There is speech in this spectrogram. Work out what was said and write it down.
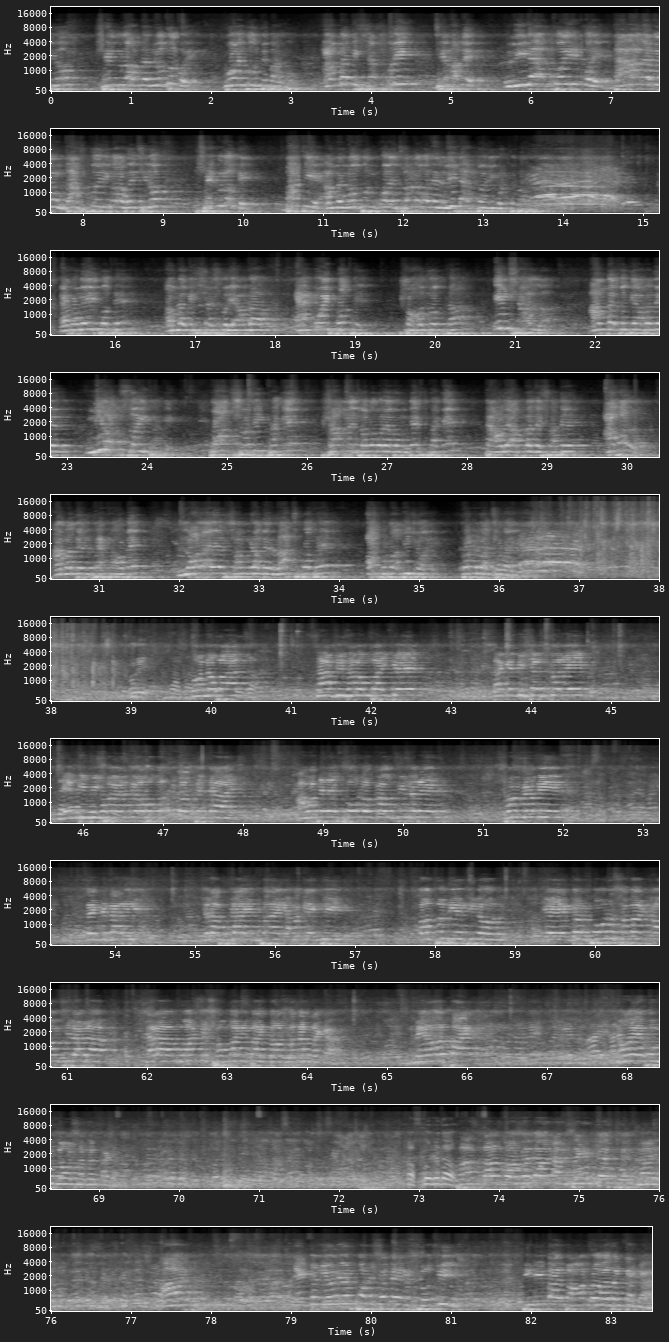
ছিল, সেগুলো আমরা নতুন করে গড়ে তুলতে পারব। আমরা বিশ্বাস করি যেভাবে লিডার তৈরি করে দালাল এবং দাস তৈরি করা হয়েছিল, সেগুলোকে বাঁচিয়ে আমরা নতুন করে জনগণের লিডার তৈরি করতে পারি এবং এই পথে আমরা বিশ্বাস করি আমরা একই পথে সহযোদ্ধা, ইনশাআল্লাহ। আমরা যদি আমাদের নিয়ত সহি থাকে পথ সঠিক থাকে, সামনে জনগণ এবং দেশ থাকে, তাহলে আপনাদের সাথে আমাদের দেখা হবে লড়াইয়ের সংগ্রামের রাজপথে অথবা বিজয়। ধন্যবাদ সবাইকে। ধন্যবাদ সাফিজ আলম ভাইকে। তাকে বিশেষ করে একটি বিষয় আমি অবগত করতে চাই। আমাদের এই পৌর কাউন্সিলরের সংগ্রামী সেক্রেটারি জনাব জাহিদ ভাই আমাকে একটি তথ্য দিয়েছিল যে একজন পৌরসভার কাউন্সিলররা যারা মাসে সম্মানী পায় দশ হাজার টাকা। মেয়র পায় নয় এবং দশ হাজার টাকা। অফ করে দাও। দশ হাজার আর একজন ইউনিয়ন পরিষদের সচিব তিনি পায় হাজার টাকা।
